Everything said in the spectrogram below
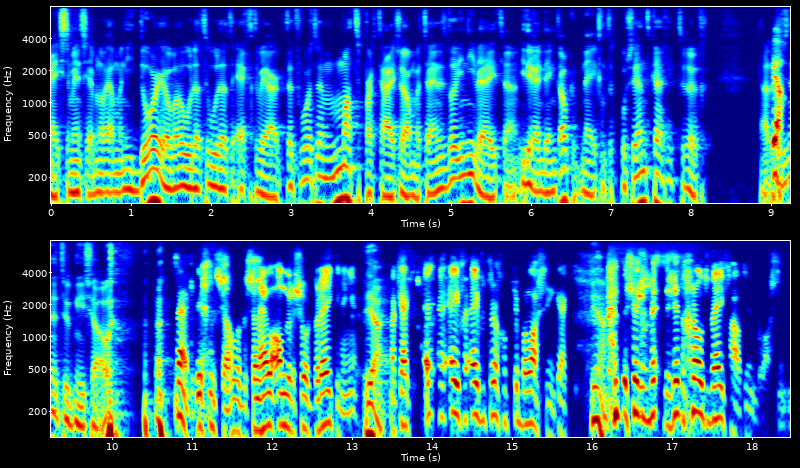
De meeste mensen hebben nog helemaal niet door joh, hoe, dat, hoe dat echt werkt. Het wordt een matpartij zometeen. Dat wil je niet weten. Iedereen denkt ook, heb 90% krijg ik terug. Nou, dat Ja. is natuurlijk niet zo. Nee, dat is niet zo. Want er zijn hele andere soort berekeningen. ja, Maar kijk, e- e- even, even terug op je belasting. Kijk, ja. er zit, een, er zit een grote weeffout in de belasting.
